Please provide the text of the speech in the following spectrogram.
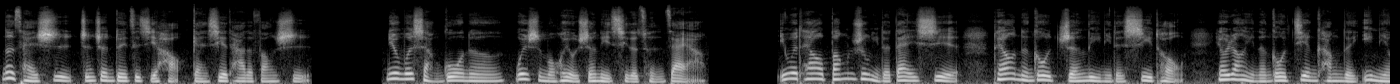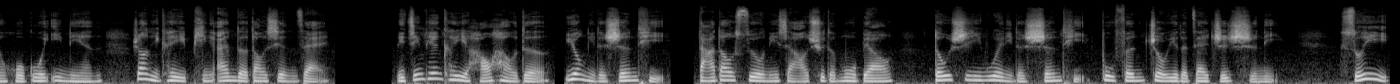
那才是真正对自己好、感谢他的方式。你有没有想过呢？为什么会有生理期的存在啊？因为它要帮助你的代谢，它要能够整理你的系统，要让你能够健康的一年活过一年，让你可以平安的到现在。你今天可以好好的用你的身体达到所有你想要去的目标，都是因为你的身体不分昼夜的在支持你。所以，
